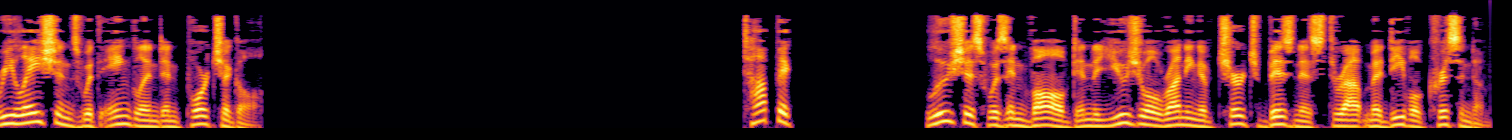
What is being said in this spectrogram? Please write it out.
Relations with England and Portugal Lucius was involved in the usual running of church business throughout medieval Christendom.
